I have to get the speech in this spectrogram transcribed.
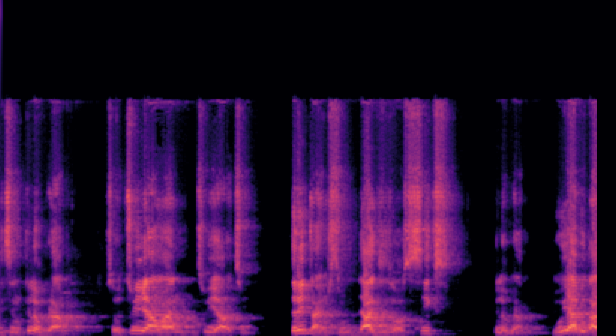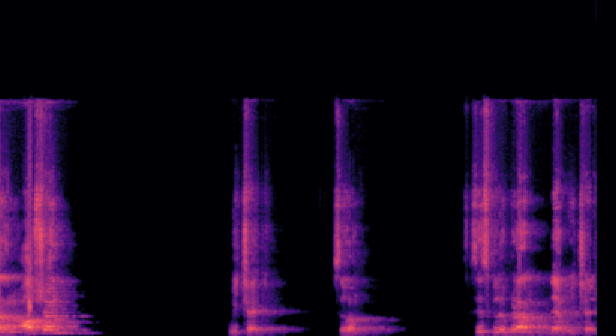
it's in kilogram. So 2 year 1, 2 year 2. 3 times 2, that gives us 6 kilogram. Do we have it as an option? We check. So 6 kilogram, then we check.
